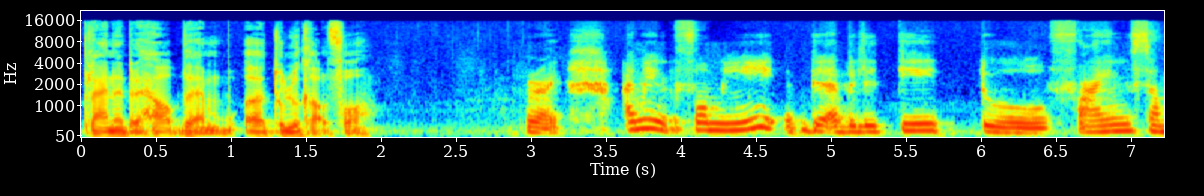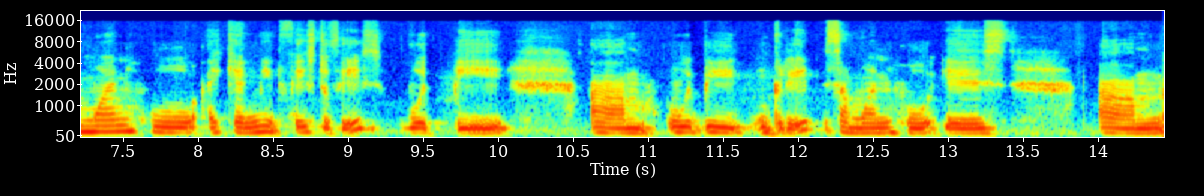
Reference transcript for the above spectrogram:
planner to help them uh, to look out for? Right. I mean, for me, the ability to find someone who I can meet face to face would be um, would be great. Someone who is um,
